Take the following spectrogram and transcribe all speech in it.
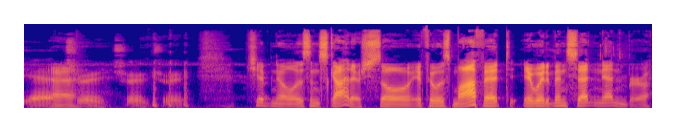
yeah, true, true, true. Chibnall isn't Scottish, so if it was Moffat, it would have been set in Edinburgh.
